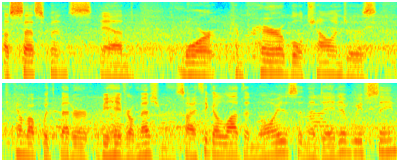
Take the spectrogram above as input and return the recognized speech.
assessments and more comparable challenges to come up with better behavioral measurements. So I think a lot of the noise in the data we've seen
